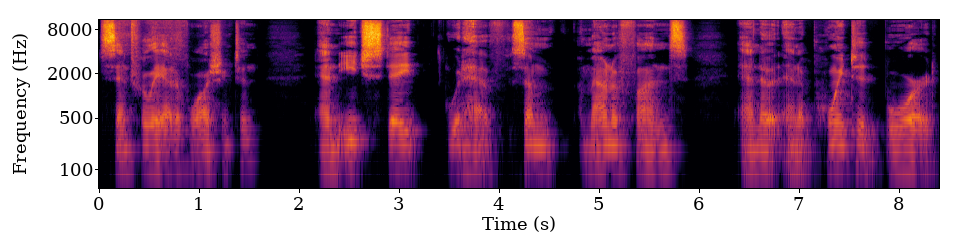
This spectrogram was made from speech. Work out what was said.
centrally out of Washington, and each state would have some amount of funds and a, an appointed board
